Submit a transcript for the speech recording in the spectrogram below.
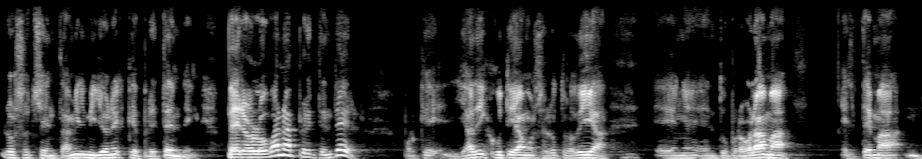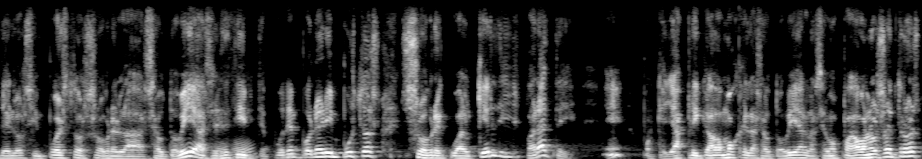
los 80.000 millones que pretenden, pero lo van a pretender porque ya discutíamos el otro día en, tu programa el tema de los impuestos sobre las autovías, es decir, te pueden poner impuestos sobre cualquier disparate. ¿eh? porque ya explicábamos que las autovías las hemos pagado nosotros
